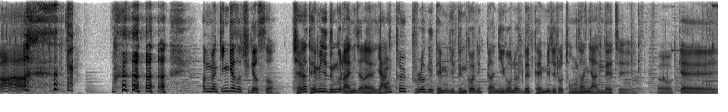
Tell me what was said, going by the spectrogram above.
아. 한 명 낑겨서 죽였어. 제가 데미지 는건 아니잖아요. 양털 블럭이 데미지 는 거니까 이거는 내 데미지로 정산이 안 되지. 오케이.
